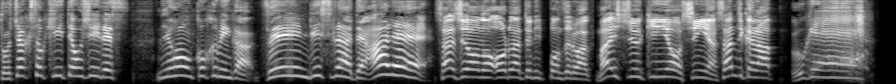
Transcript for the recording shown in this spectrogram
どちゃくそ聞いてほしいです。日本国民が全員リスナーであれ。三四郎のオールナイトニッポンゼロは毎週金曜深夜3時から。うげー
